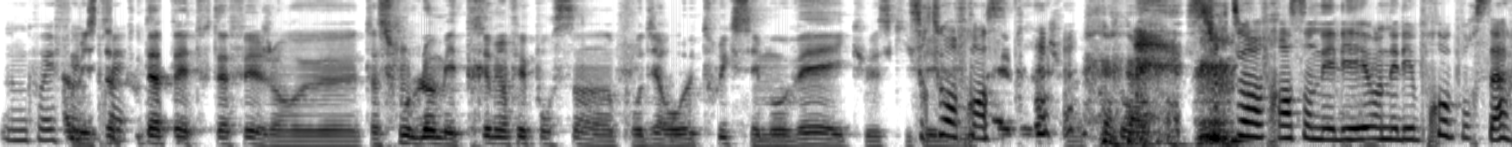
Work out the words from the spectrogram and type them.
Donc ouais, Ah faut mais être ça, tout à fait, tout à fait. Genre, euh, de toute façon, l'homme est très bien fait pour ça, hein, pour dire au truc c'est mauvais et que ce qu'il fait Surtout en France. Surtout en France, Surtout en France, on est les, on est les pros pour ça.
